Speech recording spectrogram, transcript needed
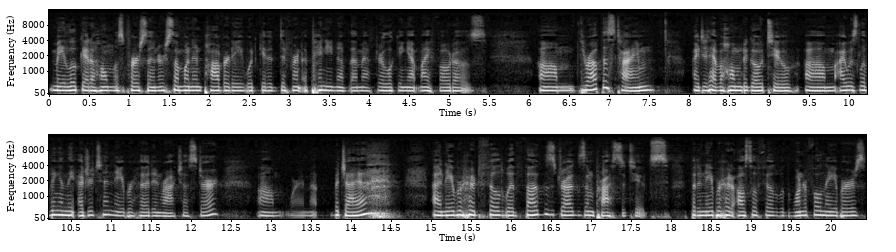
may look at a homeless person or someone in poverty would get a different opinion of them after looking at my photos. Um, throughout this time, I did have a home to go to. Um, I was living in the Edgerton neighborhood in Rochester, um, where I met Vijaya, a neighborhood filled with thugs, drugs, and prostitutes, but a neighborhood also filled with wonderful neighbors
